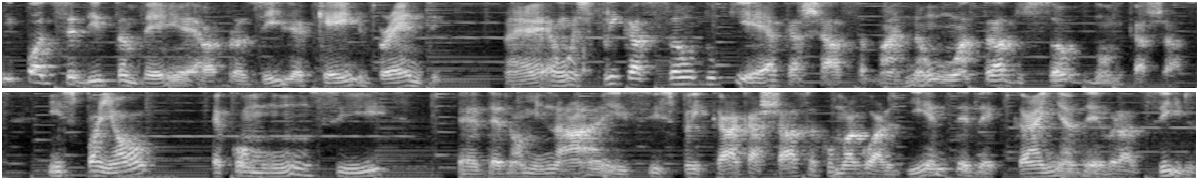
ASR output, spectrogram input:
E pode ser dito também é a Brasília Cane Brandy. Né? É uma explicação do que é a cachaça, mas não uma tradução do nome cachaça. Em espanhol é comum se é, denominar e se explicar a cachaça como aguardiente de canha de Brasil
